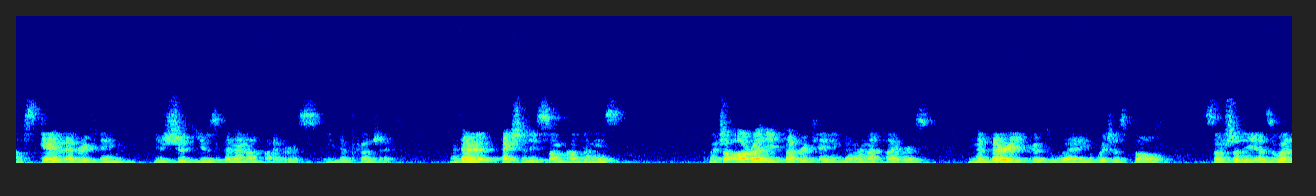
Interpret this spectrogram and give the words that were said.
upscale everything, you should use banana fibers in your project. And there are actually some companies which are already fabricating banana fibers in a very good way, which is both socially as well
